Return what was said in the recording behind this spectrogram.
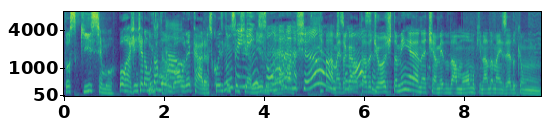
Tosquíssimo. Porra, a gente era muito Total. mongol, né, cara? As coisas que Não a gente tem sentia nem medo. sombra né? no chão. Ah, mas tipo, a garotada nossa. de hoje também é, né? Tinha medo da Momo, que nada mais é do que um-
